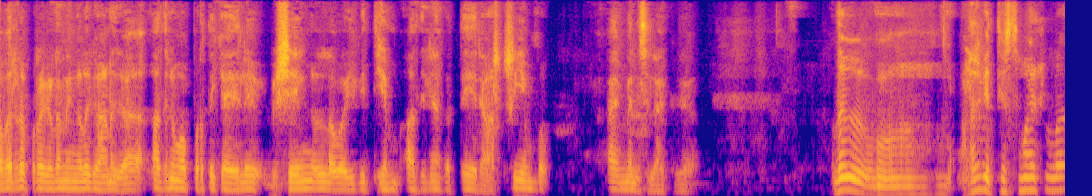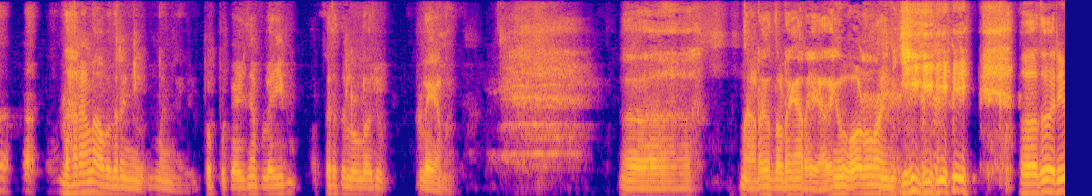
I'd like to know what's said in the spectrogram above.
അവരുടെ പ്രകടനങ്ങൾ കാണുക. അതിനും അപ്പുറത്തേക്ക് അതിലെ വിഷയങ്ങളുടെ വൈവിധ്യം അതിനകത്തെ രാഷ്ട്രീയം മനസ്സിലാക്കുക. അത് വളരെ വ്യത്യസ്തമായിട്ടുള്ള ധാരാളം അവതരങ്ങൾ ഇപ്പൊ കഴിഞ്ഞ പ്ലേയും അത്തരത്തിലുള്ള ഒരു പ്ലേ ആണ് നാടകം തുടങ്ങാറായി. അതിങ്ങ് ഓടണം എനിക്ക്. അതൊരു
